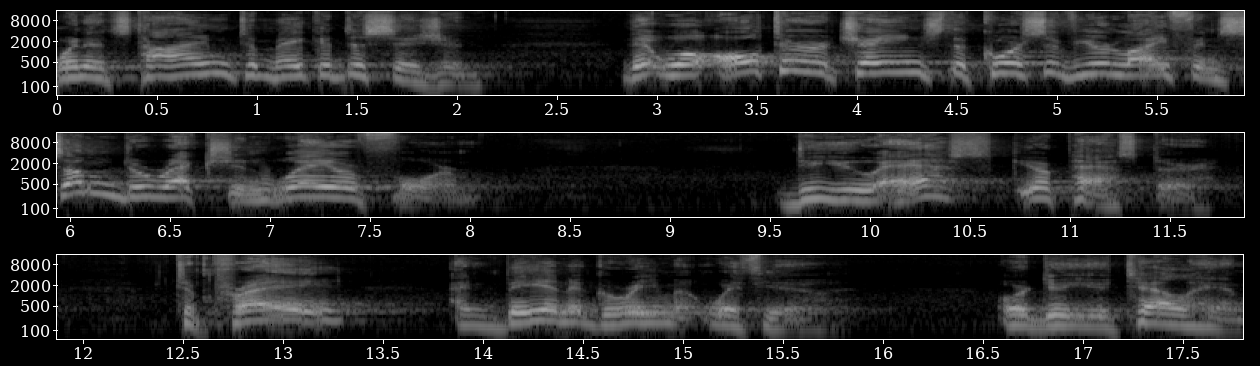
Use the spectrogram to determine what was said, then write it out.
when it's time to make a decision that will alter or change the course of your life in some direction, way, or form, do you ask your pastor to pray and be in agreement with you? Or do you tell him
